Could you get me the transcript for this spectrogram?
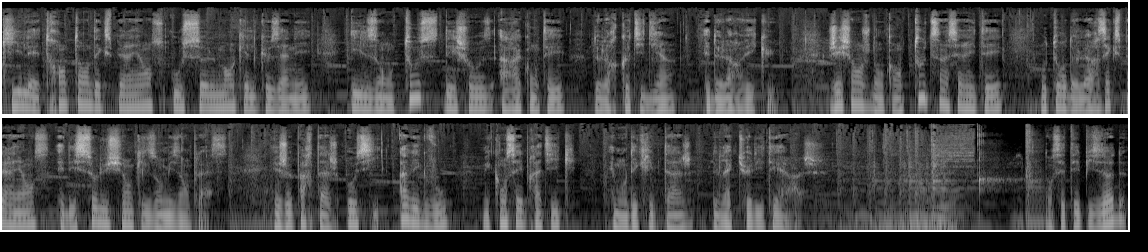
qu'il ait 30 ans d'expérience ou seulement quelques années, ils ont tous des choses à raconter de leur quotidien et de leur vécu. J'échange donc en toute sincérité autour de leurs expériences et des solutions qu'ils ont mises en place. Et je partage aussi avec vous mes conseils pratiques et mon décryptage de l'actualité RH. Dans cet épisode,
